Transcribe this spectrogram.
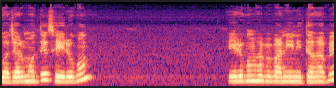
গজার মধ্যে সেই রকম এরকমভাবে বানিয়ে নিতে হবে।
